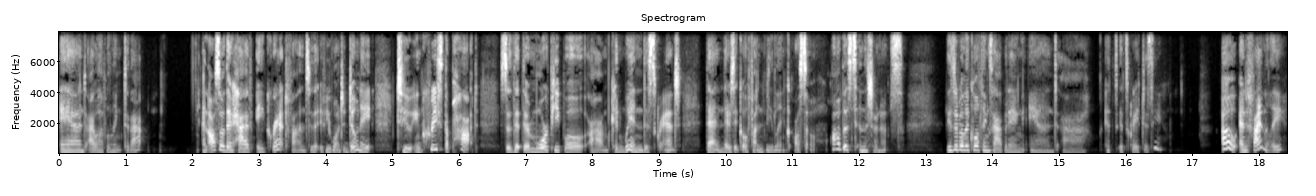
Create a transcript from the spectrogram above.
And I will have a link to that and also they have a grant fund so that if you want to donate to increase the pot so that there are more people um, can win this grant, then there's a GoFundMe link also. All this in the show notes. These are really cool things happening and uh, it's, it's great to see. Oh, and finally,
